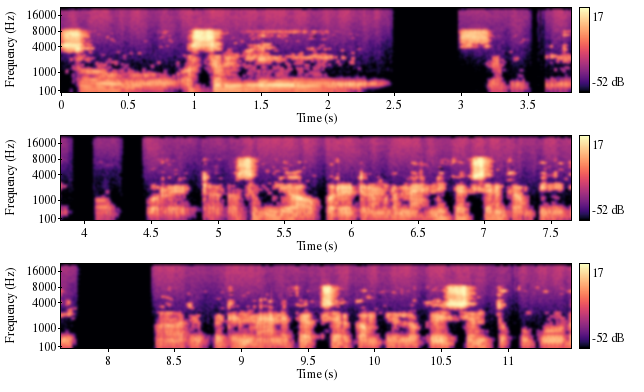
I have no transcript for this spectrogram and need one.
so assembly assembly operator assembly operator అనమాట మ్యానుఫ్యాక్చరింగ్ కంపెనీది repeated manufacture company location Tukkuguda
